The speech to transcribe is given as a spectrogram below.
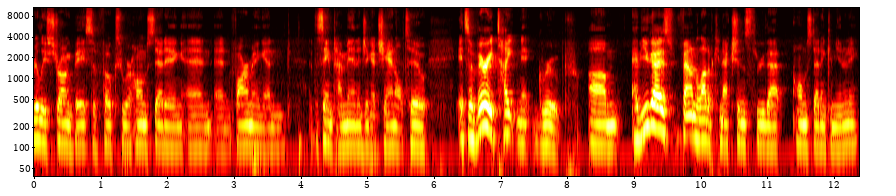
really strong base of folks who are homesteading and and farming and at the same time managing a channel too. It's a very tight knit group. Um, have you guys found a lot of connections through that homesteading community?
